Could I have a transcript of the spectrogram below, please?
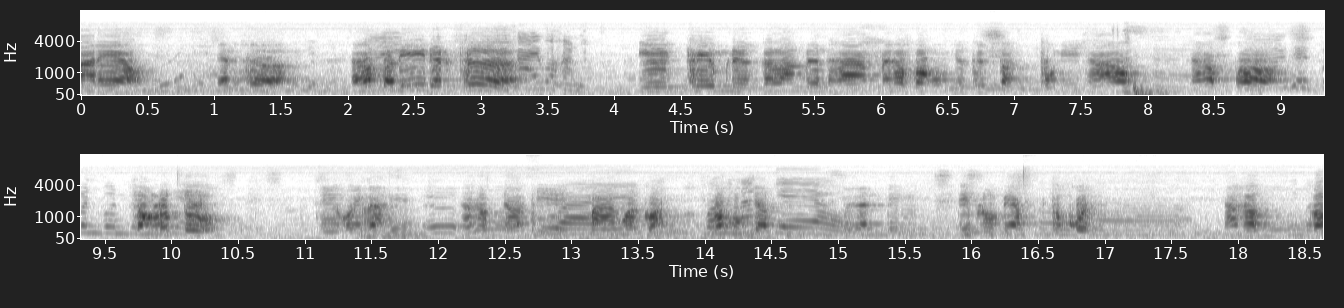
มาแล้วแดนเซอร์นะครับตอนนี้แดนเซอร์อีกทีมหนึ่งกำลังเดินทางนะครับก็คงจะถึงตอนพรุ่งนี้เช้านะครับก็สองรถตู้ ที่คุยกันนะครับจากที่มางวดก่อนก็คงจะเพื่อนเต็มเต็มรูปแบบทุกคนนะครับ ก็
